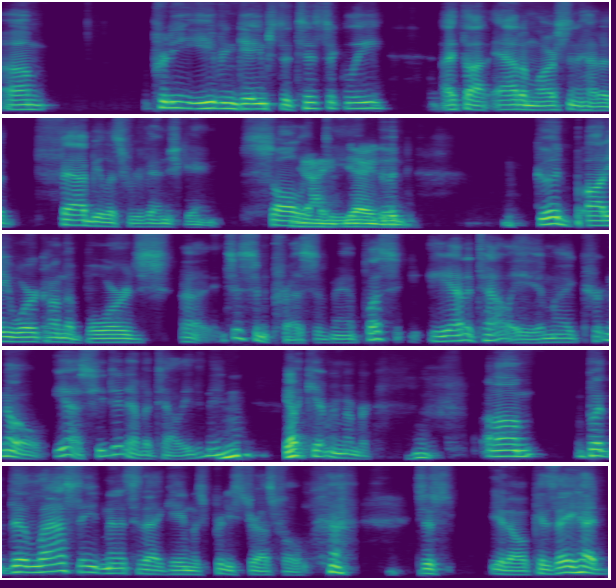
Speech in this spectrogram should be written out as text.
Um, pretty even game statistically. I thought Adam Larsson had a fabulous revenge game. Solid, Yeah, yeah, he good, did. Good body work on the boards. Uh, just impressive, man. Plus, he had a tally. Am I no? Yes, he did have a tally, didn't he? Mhm. I can't remember. Mhm. Um, but the last eight minutes of that game was pretty stressful. just you know, because they had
